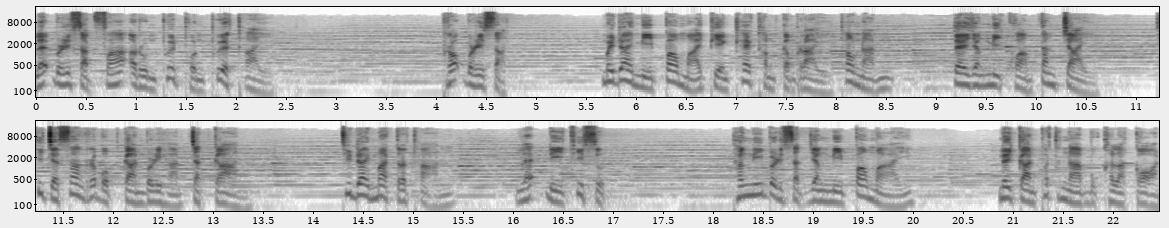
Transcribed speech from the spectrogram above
และบริษัทฟ้าอรุณพืชผลเพื่อไทย เพราะบริษัทไม่ได้มีเป้าหมายเพียงแค่ทำกำไรเท่านั้น แต่ยังมีความตั้งใจ ที่จะสร้างระบบการบริหารจัดการ ที่ได้มาตรฐานและดีที่สุด ทั้งนี้บริษัทยังมีเป้าหมาย ในการพัฒนาบุคลากร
